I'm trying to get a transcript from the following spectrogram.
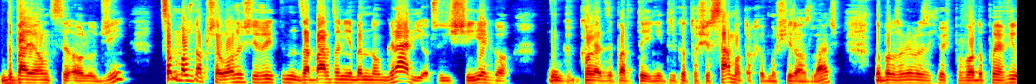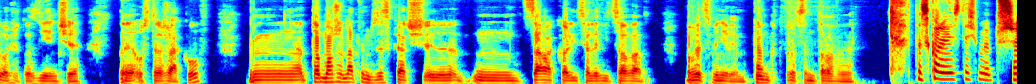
dbający o ludzi, co można przełożyć, jeżeli tym za bardzo nie będą grali oczywiście jego koledzy partyjni, tylko to się samo trochę musi rozlać, no bo rozumiem, że z jakiegoś powodu pojawiło się to zdjęcie y, u strażaków, Mm, to może na tym zyskać mm, cała koalicja lewicowa, powiedzmy, nie wiem, punkt procentowy, To skoro jesteśmy przy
